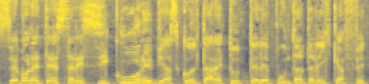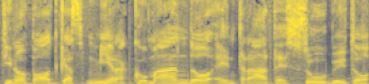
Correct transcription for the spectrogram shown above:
Se volete essere sicuri di ascoltare tutte le puntate del caffettino podcast, mi raccomando, entrate subito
